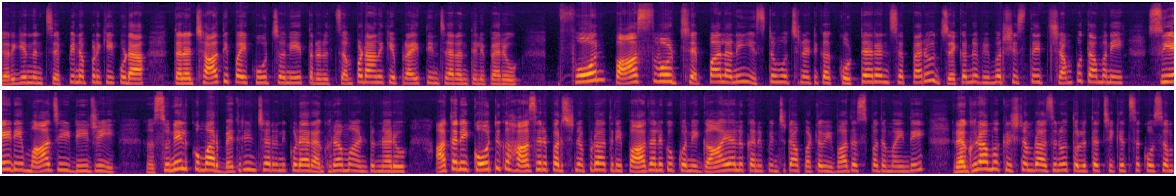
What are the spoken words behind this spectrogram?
జరిగిందని చెప్పినప్పటికీ కూడా తన ఛాతిపై కూర్చొని తనను చంపడానికి ప్రయత్నించారని తెలిపారు. ఫోన్ పాస్వర్డ్ చెప్పాలని ఇష్టం వచ్చినట్టుగా కొట్టారని చెప్పారు. జగన్ను విమర్శిస్తే చంపుతామని సిఐడి మాజీ డీజీ సునీల్ కుమార్ బెదిరించారని కూడా రఘురామ అంటున్నారు. అతని కోర్టుకు హాజరుపరిచినప్పుడు అతని పాదాలకు కొన్ని గాయాలు కనిపించడం పట్ల వివాదాస్పదమైంది. రఘురామ కృష్ణంరాజును తొలుత చికిత్స కోసం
